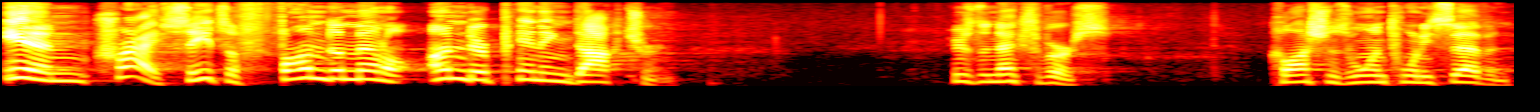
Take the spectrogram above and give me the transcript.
In Christ. See, it's a fundamental underpinning doctrine. Here's the next verse. Colossians 1:27.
